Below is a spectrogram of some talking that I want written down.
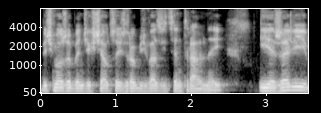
być może będzie chciał coś zrobić w Azji Centralnej. I jeżeli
